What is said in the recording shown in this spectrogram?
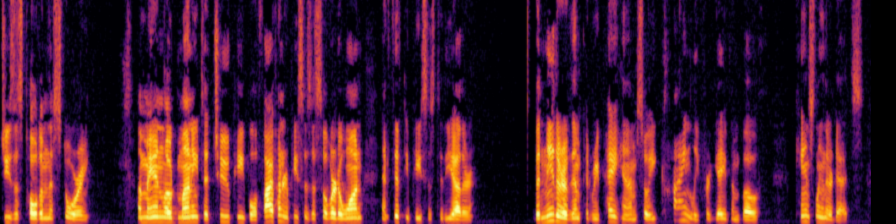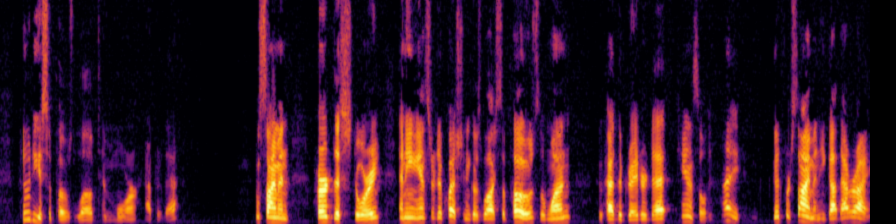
Jesus told him this story. A man loaned money to two people, 500 pieces of silver to one and 50 pieces to the other. But neither of them could repay him, so he kindly forgave them both, canceling their debts. Who do you suppose loved him more after that? Well, Simon heard this story and he answered a question. He goes, Well, I suppose the one who had the greater debt canceled. Hey, good for Simon. He got that right.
